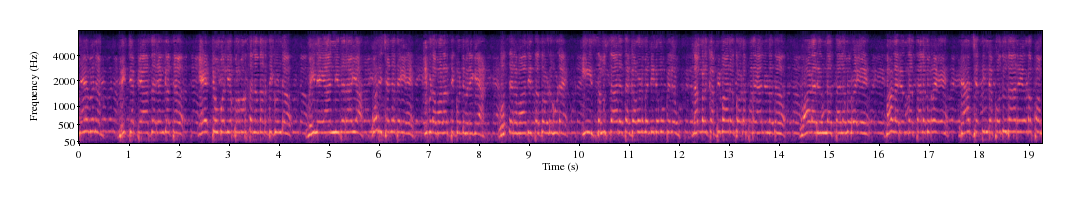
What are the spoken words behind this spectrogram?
സേവനം വിദ്യാഭ്യാസ രംഗത്ത് ഏറ്റവും വലിയ പ്രവർത്തനം നടത്തിക്കൊണ്ട് വിനയാന്വിതരായ ഒരു ജനതയെ ഇവിടെ വളർത്തിക്കൊണ്ടുവരികയാണ്. ഉത്തരവാദിത്തത്തോടുകൂടെ ഈ സംസ്ഥാനത്തെ ഗവൺമെന്റിന് മുമ്പിലും നമ്മൾക്ക് അഭിമാനത്തോടെ പറയാനുള്ളത് വളരുന്ന തലമുറയെ വളരുന്ന തലമുറയെ രാജ്യത്തിന്റെ പൊതുധാരയോടൊപ്പം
